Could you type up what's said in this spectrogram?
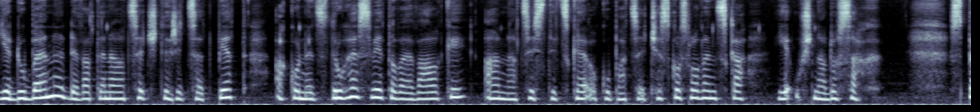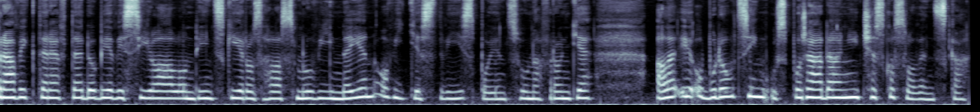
Je duben 1945 a konec druhé světové války a nacistické okupace Československa je už na dosah. Zprávy, které v té době vysílá londýnský rozhlas, mluví nejen o vítězství spojenců na frontě, ale i o budoucím uspořádání Československa.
